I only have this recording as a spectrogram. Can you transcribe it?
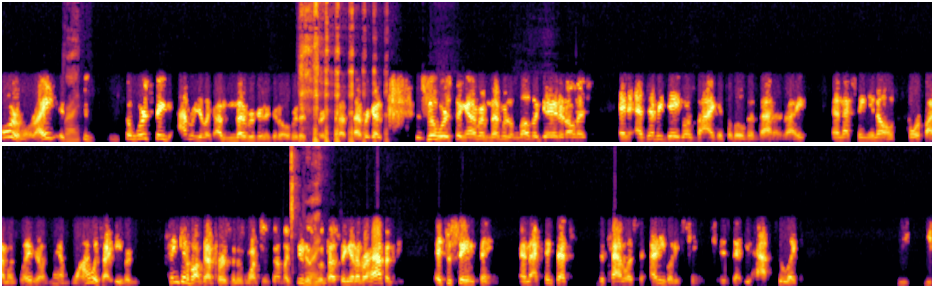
horrible, right? It's Right. the worst thing ever. You're like, I'm never gonna get over this person. I'm never gonna. It's the worst thing ever. I'm never gonna love again, and all that. And as every day goes by, it gets a little bit better, right? And next thing you know, four or five months later, you're like, man, why was I even thinking about that person as much as that? Like, dude, this is the best thing that ever happened to me. It's the same thing, and I think that's the catalyst to anybody's change is that you have to like, you, you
